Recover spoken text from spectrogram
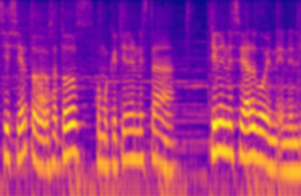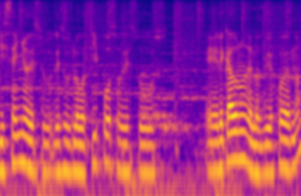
sí es cierto, o sea, todos como que tienen esta, tienen ese algo en, en el diseño de, su- de sus logotipos o de sus, eh, de cada uno de los videojuegos, ¿no?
